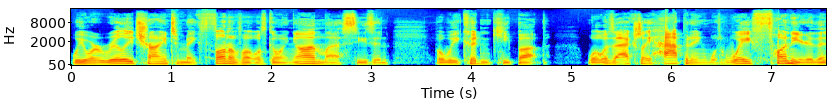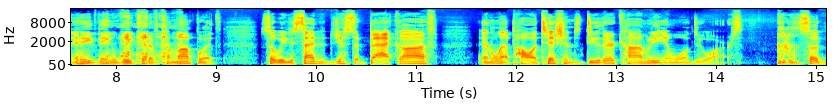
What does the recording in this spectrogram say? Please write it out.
We were really trying to make fun of what was going on last season, but we couldn't keep up. What was actually happening was way funnier than anything we could have come up with. So we decided just to back off and let politicians do their comedy and we'll do ours. so,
